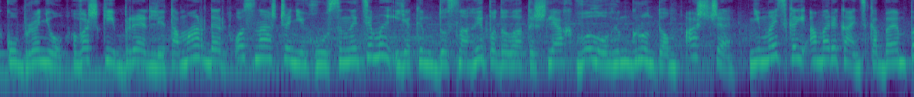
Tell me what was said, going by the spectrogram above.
легку броню. Важкі Бредлі та Мардер оснащені гусеницями, яким до снаги подолати шлях вологим ґрунтом. А ще німецька й американська БМП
